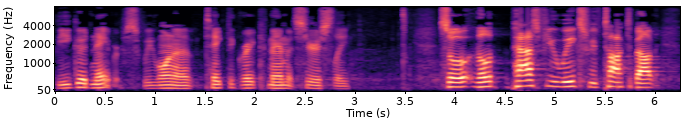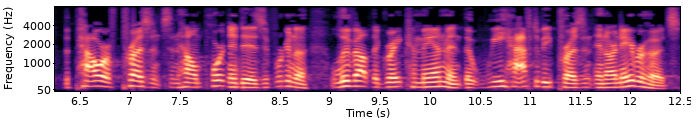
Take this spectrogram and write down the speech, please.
be good neighbors. We want to take the great commandment seriously. So the past few weeks we've talked about the power of presence and how important it is if we're going to live out the great commandment that we have to be present in our neighborhoods.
